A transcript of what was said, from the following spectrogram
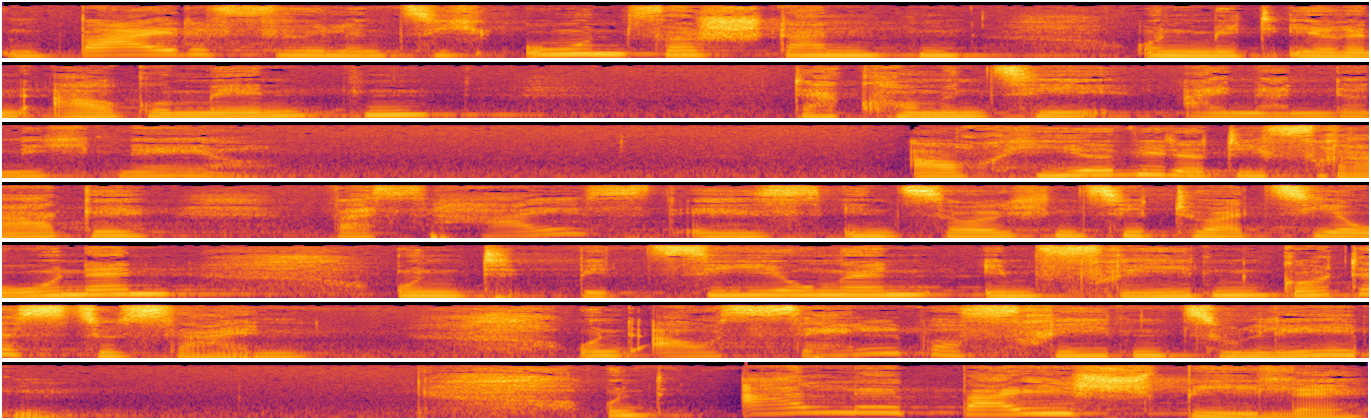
und beide fühlen sich unverstanden und mit ihren Argumenten, da kommen sie einander nicht näher. Auch hier wieder die Frage, was heißt es in solchen Situationen und Beziehungen im Frieden Gottes zu sein und auch selber Frieden zu leben? Und alle Beispiele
